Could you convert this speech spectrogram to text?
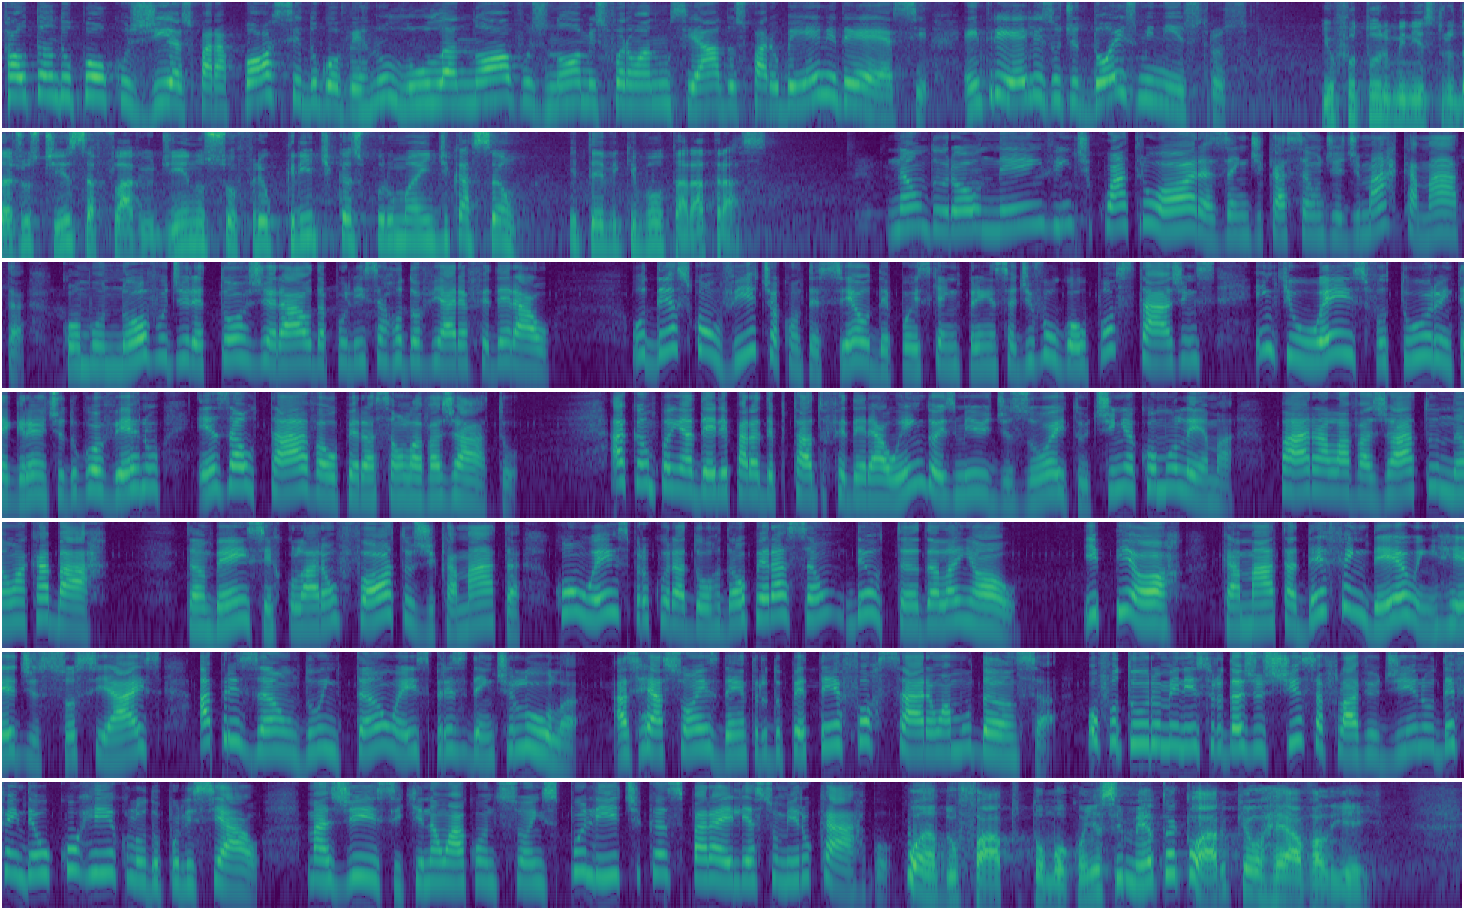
Faltando poucos dias para a posse do governo Lula, novos nomes foram anunciados para o BNDES, entre eles o de dois ministros. E o futuro ministro da Justiça, Flávio Dino, sofreu críticas por uma indicação e teve que voltar atrás. Não durou nem 24 horas a indicação de Edmar Camata como novo diretor-geral da Polícia Rodoviária Federal. O desconvite aconteceu depois que a imprensa divulgou postagens em que o ex-futuro integrante do governo exaltava a Operação Lava Jato. A campanha dele para deputado federal em 2018 tinha como lema: Para a Lava Jato não acabar. Também circularam fotos de Camata com o ex-procurador da operação, Deltan Dallagnol. E pior, Camata defendeu em redes sociais a prisão do então ex-presidente Lula. As reações dentro do PT forçaram a mudança. O futuro ministro da Justiça, Flávio Dino, defendeu o currículo do policial, mas disse que não há condições políticas para ele assumir o cargo. Quando o fato tomou conhecimento, é claro que eu reavaliei.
